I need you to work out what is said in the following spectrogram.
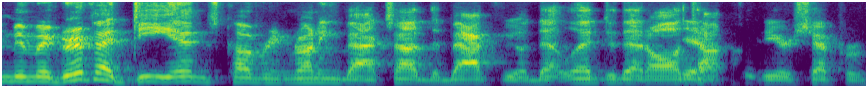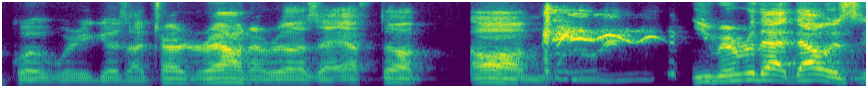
I mean, McGriff had DNs covering running backs out of the backfield. That led to that all-time yeah. Dear Shepard quote where he goes, "I turned around, I realized I effed up." Um, you remember that? That was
